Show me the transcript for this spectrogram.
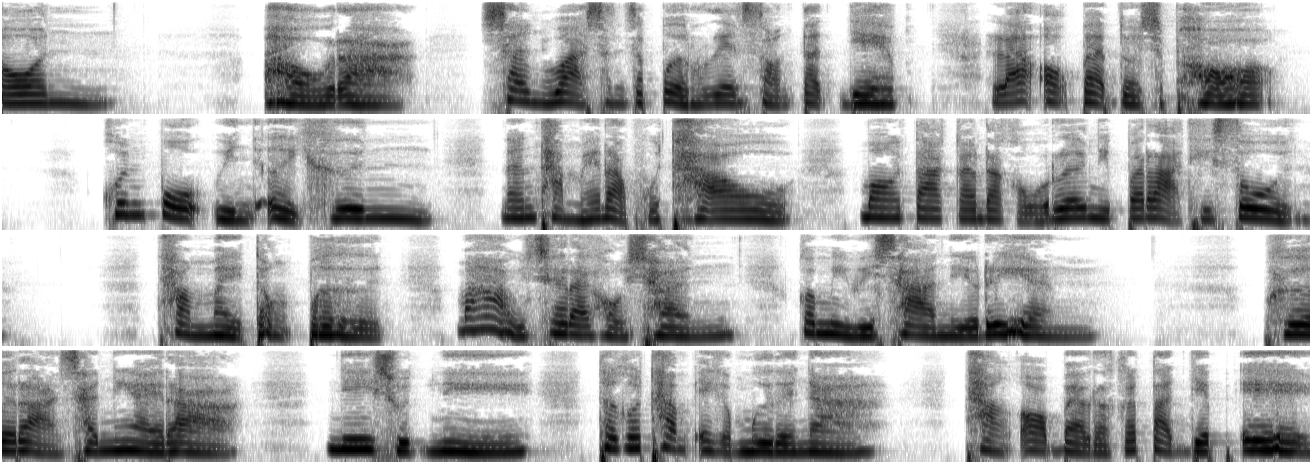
ต้น เอาล่ะ ฉันว่าฉันจะเปิดเรียนสอนตัดเย็บ และออกแบบโดยเฉพาะ คุณปู่หวินเอ่ยขึ้น นั่นทำให้เหล่าผู้เฒ่ามองตากันราวกับเรื่องนี้ประหลาดที่สุด ทำไมต้องเปิด มหาวิทยาลัยของฉันก็มีวิชานี้เรียน เพื่อหลานฉันยังไงล่ะ นี่ชุดนี้ เธอก็ทำเองกับมือเลยนะทางออกแบบแล้วก็ตัดเย็บเอง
